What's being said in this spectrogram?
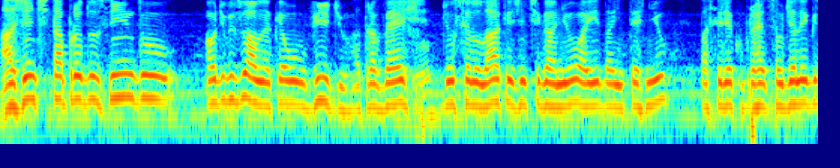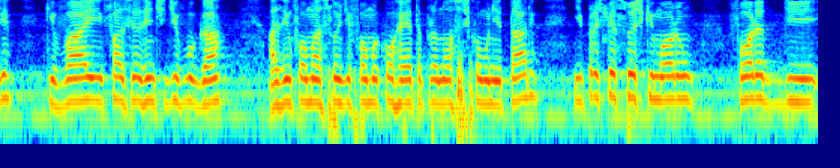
A gente está produzindo audiovisual, né, que é o vídeo, através uhum. de um celular que a gente ganhou aí da Internil, parceria com o Projeto Saúde e Alegria que vai fazer a gente divulgar as informações de forma correta para nossos comunitários e para as pessoas que moram fora de,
